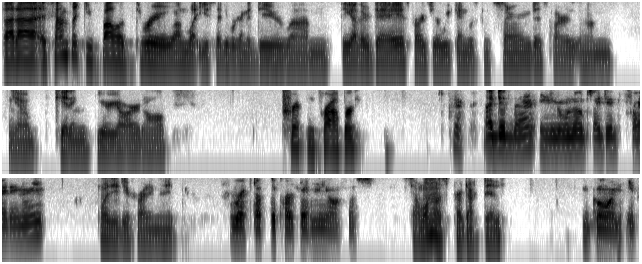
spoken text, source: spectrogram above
But uh, it sounds like you followed through on what you said you were going to do um, the other day, as far as your weekend was concerned, as far as um, you know, getting your yard all prep and proper. Yeah, I did that, and you know what else I did Friday night? What did you do Friday night? Ripped up the carpet in the office. Someone was productive. Gone. It's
